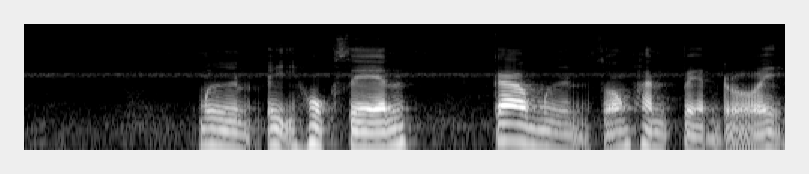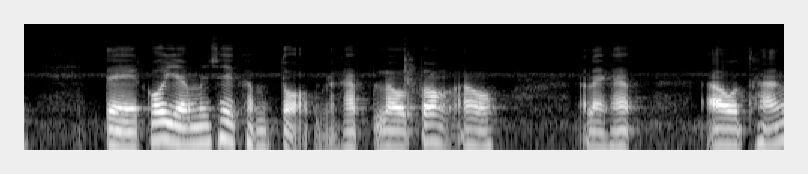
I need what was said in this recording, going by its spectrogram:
6หมื่นเอ้ย6แสน9หมื่น2,800แต่ก็ยังไม่ใช่คำตอบนะครับ เราต้องเอาอะไรครับ เอาทั้ง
